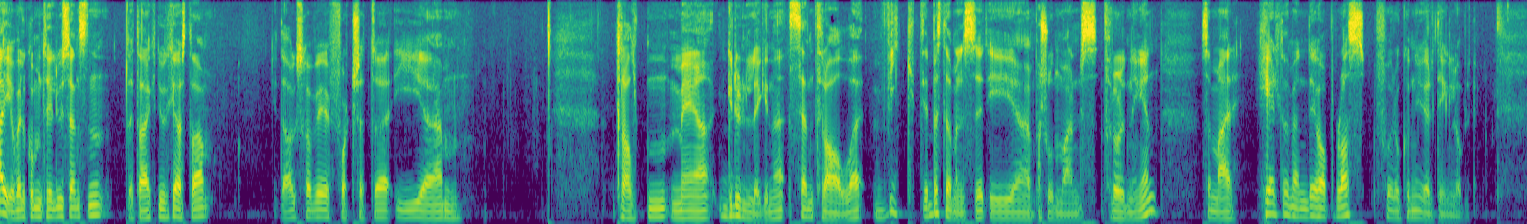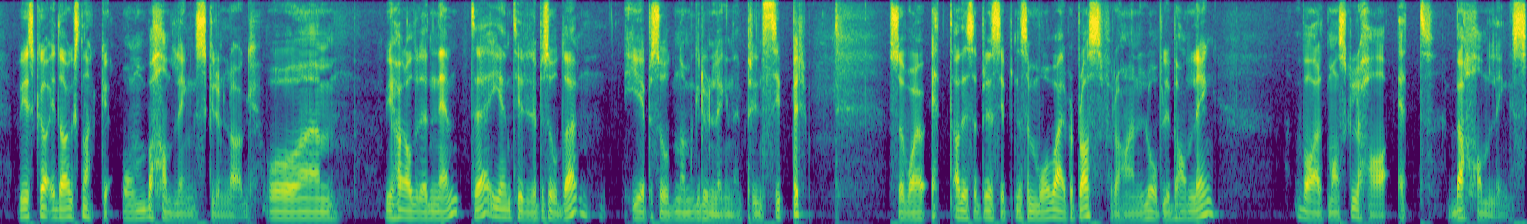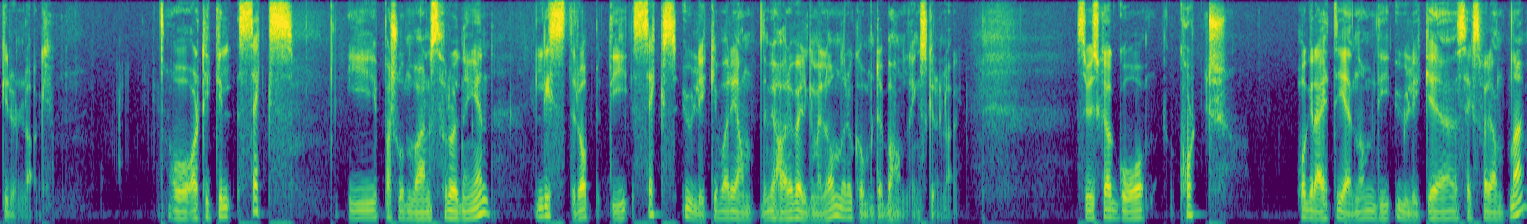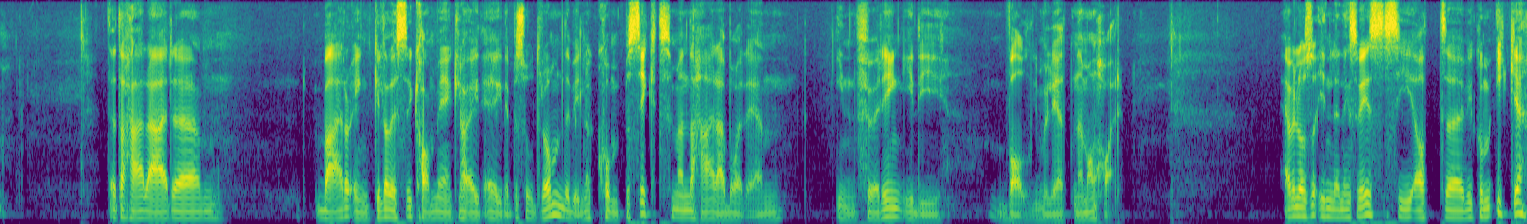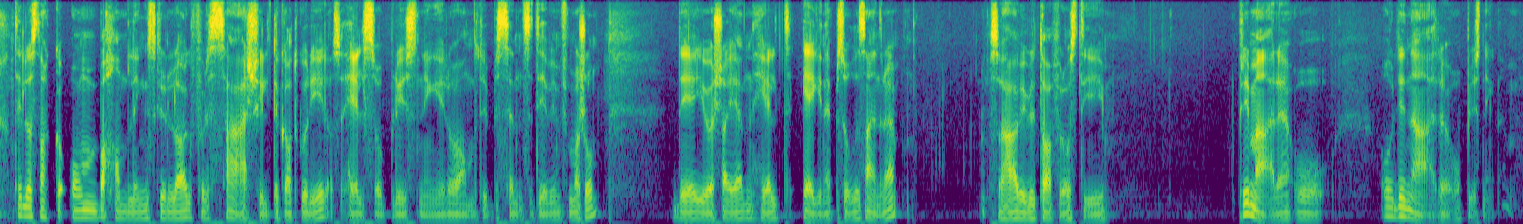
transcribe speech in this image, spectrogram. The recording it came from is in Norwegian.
Hei og velkommen til Lusensen. Dette er Knut Kaustad. I dag skal vi fortsette i eh, tralten med grunnleggende, sentrale, viktige bestemmelser i uh, personvernsforordningen, som er helt nødvendig å ha på plass for å kunne gjøre ting lovlig. Vi skal i dag snakke om behandlingsgrunnlag. og eh, Vi har allerede nevnt det i en tidligere episode, i episoden om grunnleggende prinsipper. Så var jo et av disse prinsippene som må være på plass for å ha en lovlig behandling, var at man skulle ha et behandlingsgrunnlag. Og artikkel seks i personvernsforordningen lister opp de seks ulike variantene vi har å velge mellom når det kommer til behandlingsgrunnlag. Så vi skal gå kort og greit igjennom de ulike seks variantene. Dette her er eh, Hver og enkelt av disse kan vi egentlig ha egne episoder om. Det vil nok komme på sikt, men det her er bare en innføring i de valgmulighetene man har. Jeg vil også innledningsvis si at eh, vi kommer ikke til å snakke om behandlingsgrunnlag for særskilte kategorier, altså helseopplysninger og andre typer sensitiv informasjon. Det gjør seg i en helt egen episode seinere. Så her vil vi ta for oss de primære og ordinære opplysningene.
